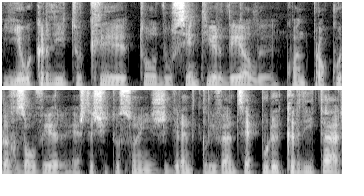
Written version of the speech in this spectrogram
E eu acredito que todo o sentir dele, quando procura resolver estas situações grande clivantes, é por acreditar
